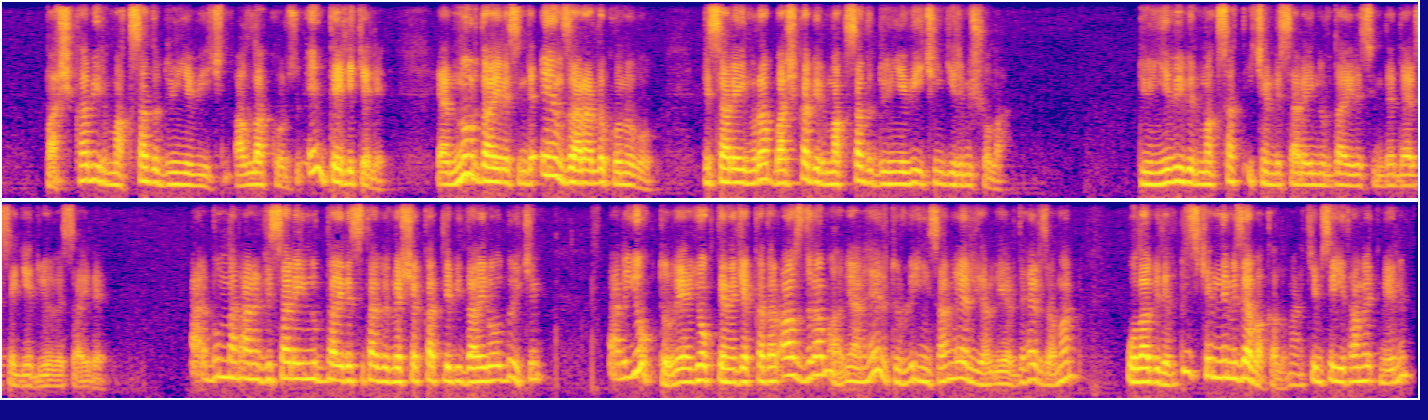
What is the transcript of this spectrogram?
başka bir maksadı dünyevi için Allah korusun en tehlikeli. Yani nur dairesinde en zararlı konu bu. Risale-i Nur'a başka bir maksadı dünyevi için girmiş ola. Dünyevi bir maksat için Risale-i Nur dairesinde derse geliyor vesaire. Yani bunlar hani Risale-i Nur dairesi tabii meşakkatli bir daire olduğu için yani yoktur veya yok denecek kadar azdır ama yani her türlü insan her yerde her zaman olabilir. Biz kendimize bakalım. Yani kimseyi itham etmeyelim.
